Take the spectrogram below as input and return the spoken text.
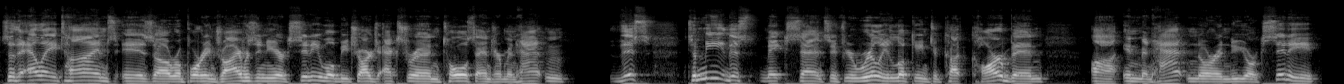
So the LA Times is uh, reporting drivers in New York City will be charged extra in tolls to enter Manhattan. This, to me, this makes sense if you're really looking to cut carbon uh, in Manhattan or in New York City,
